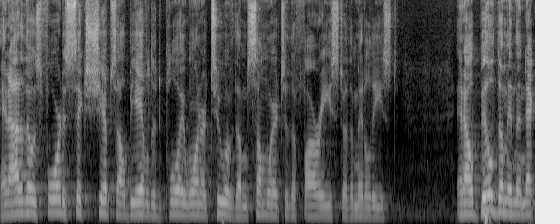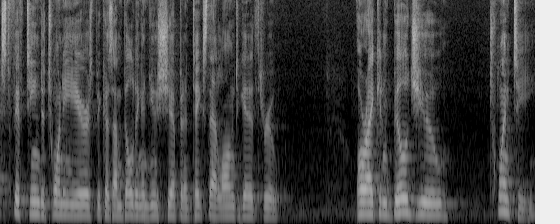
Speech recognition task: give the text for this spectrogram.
and out of those four to six ships, I'll be able to deploy one or two of them somewhere to the Far East or the Middle East. And I'll build them in the next 15 to 20 years because I'm building a new ship and it takes that long to get it through. Or I can build you 20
